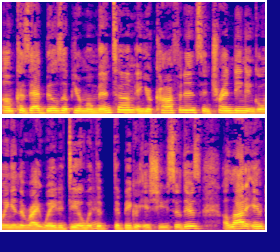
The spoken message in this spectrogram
because that builds up your momentum and your confidence and trending and going in the right way to deal with the, the bigger issues. So there's a lot of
